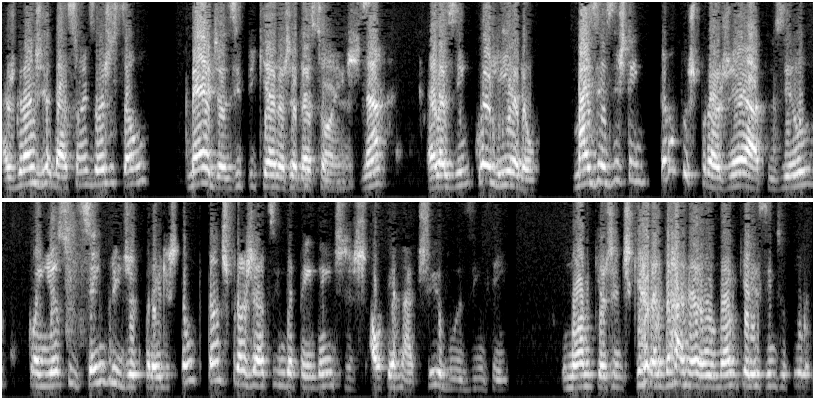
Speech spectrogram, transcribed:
As grandes redações hoje são médias e pequenas redações, né? Elas encolheram. Mas existem tantos projetos, eu conheço e sempre indico para eles tantos projetos independentes, alternativos, enfim, o nome que a gente queira dar, né, o nome que eles intitulam,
